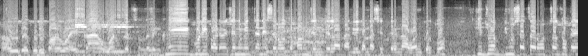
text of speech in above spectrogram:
हा उद्या गुढीपाडवा आहे. काय आव्हान करसाल नवीन मी गुढीपाडव्याच्या निमित्ताने सर्व तमाम जनतेला नागरिकांना शेतकऱ्यांना आवाहन करतो की जो दिवसाचा रोजचा जो काही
